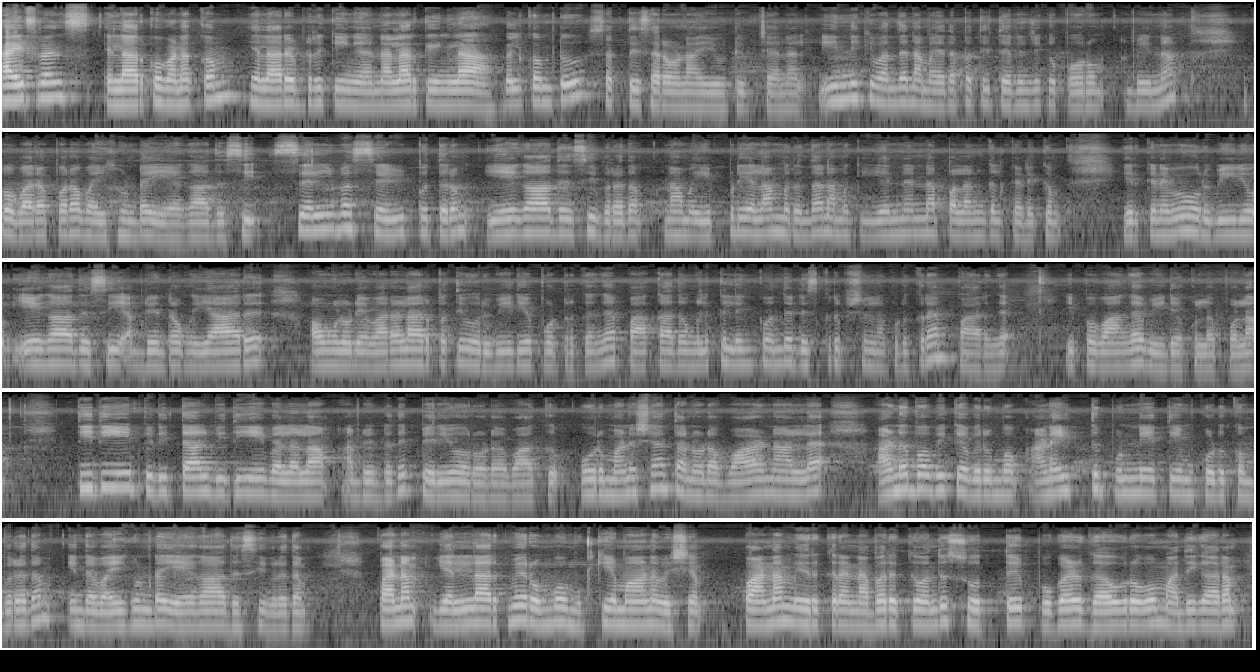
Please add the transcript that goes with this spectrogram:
Hi friends எல்லாருக்கும் வணக்கம். எல்லாரும் எப்படி இருக்கீங்க? நல்லா இருக்கீங்களா? Welcome to Sakthi Saravana YouTube channel இன்றைக்கி வந்து நம்ம எதை பற்றி தெரிஞ்சுக்க போகிறோம் அப்படின்னா இப்போ வரப்போகிற வைகுண்ட ஏகாதசி செல்வ செழிப்பு தரும் ஏகாதசி விரதம். நாம் எப்படியெல்லாம் இருந்தால் நமக்கு என்னென்ன பலன்கள் கிடைக்கும்? ஏற்கனவே ஒரு வீடியோ ஏகாதசி அப்படின்றவங்க யார்? அவங்களுடைய வரலாறு பற்றி ஒரு வீடியோ போட்டிருக்கேங்க. பார்க்காதவங்களுக்கு லிங்க் வந்து டிஸ்கிரிப்ஷனில் கொடுக்குறேன். பாருங்கள் இப்போ வாங்க வீடியோக்குள்ளே போகலாம் திதியை பிடித்தால் விதியை வெல்லலாம் அப்படின்றது பெரியோரோட வாக்கு. ஒரு மனுஷன் தன்னோட வாழ்நாளில் அனுபவிக்க விரும்பும் அனைத்து புண்ணியத்தையும் கொடுக்கும் விரதம் இந்த வைகுண்ட ஏகாதசி விரதம். பணம் எல்லாருக்குமே ரொம்ப முக்கியமான விஷயம். பணம் இருக்கிற நபருக்கு வந்து சொத்து புகழ் கௌரவம் அதிகாரம்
